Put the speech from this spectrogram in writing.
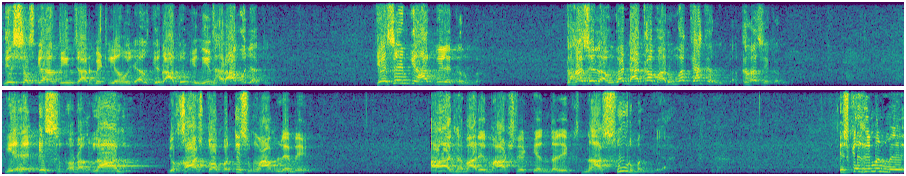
جس شخص کے ہاں تین چار بیٹیاں ہو جائے اس کی راتوں کی نیند حرام ہو جاتی ہے۔ کیسے ان کے ہاتھ پیلے کروں گا؟ کہاں سے لاؤں گا؟ ڈاکہ ماروں گا؟ کیا کروں گا؟ کہاں سے کروں گا؟ یہ ہے اس اور اغلال، جو خاص طور پر اس معاملے میں آج ہمارے معاشرے کے اندر ایک ناسور بن گیا۔ اس کے ضمن میں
